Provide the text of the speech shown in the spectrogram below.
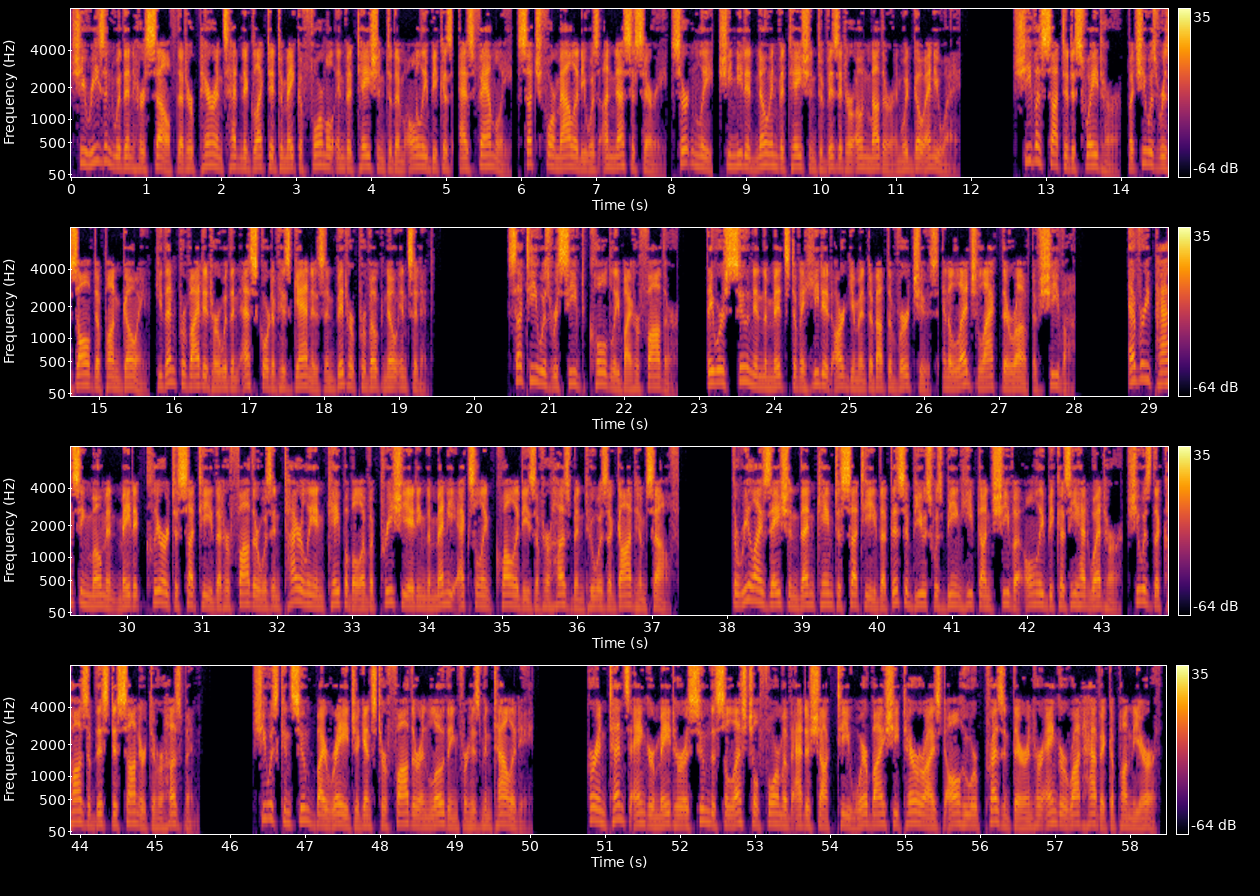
She reasoned within herself that her parents had neglected to make a formal invitation to them only because, as family, such formality was unnecessary. Certainly, she needed no invitation to visit her own mother and would go anyway. Shiva sought to dissuade her, but she was resolved upon going. He then provided her with an escort of his ganas and bid her provoke no incident. Sati was received coldly by her father. They were soon in the midst of a heated argument about the virtues and alleged lack thereof of Shiva. Every passing moment made it clearer to Sati that her father was entirely incapable of appreciating the many excellent qualities of her husband who was a god himself. The realization then came to Sati that this abuse was being heaped on Shiva only because he had wed her, she was the cause of this dishonor to her husband. She was consumed by rage against her father and loathing for his mentality. Her intense anger made her assume the celestial form of Adishakti whereby she terrorized all who were present there and her anger wrought havoc upon the earth.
